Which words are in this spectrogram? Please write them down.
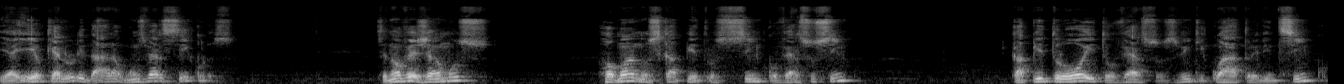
E aí eu quero lhe dar alguns versículos. Se não vejamos Romanos capítulo 5, verso 5, capítulo 8, versos 24 e 25,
